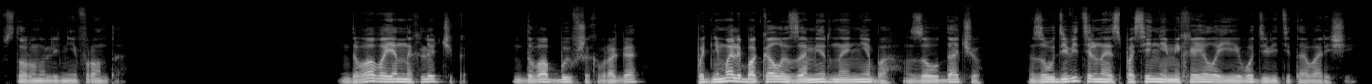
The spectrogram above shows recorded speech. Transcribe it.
в сторону линии фронта. Два военных летчика, два бывших врага, поднимали бокалы за мирное небо, за удачу, за удивительное спасение Михаила и его девяти товарищей.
